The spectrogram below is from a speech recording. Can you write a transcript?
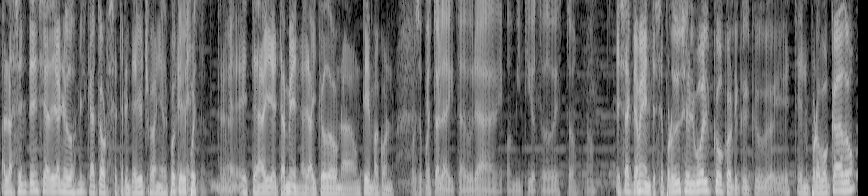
a la sentencia del año 2014, 38 años después, Tremendo, que después tremendo. eh, este, hay, también hay todo una- un tema con... Por supuesto, la dictadura eh, omitió todo esto, ¿no? Exactamente, se produce el vuelco este, provocado,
